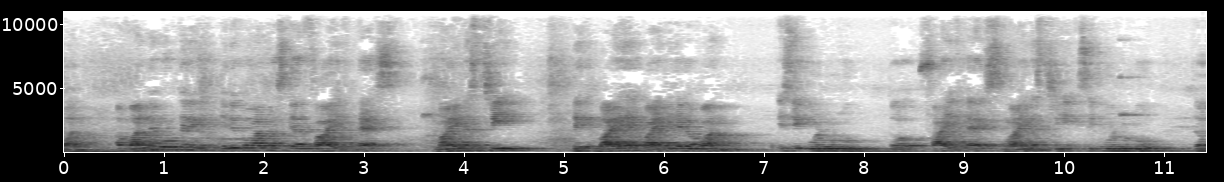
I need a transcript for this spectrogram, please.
वन अब वन में पुट करेंगे। ये देखो हमारे पास क्या है? फाइव एक्स माइनस थ्री देखिए वाई है वाई की जगह one is equal to two तो five x minus three is equal to two तो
